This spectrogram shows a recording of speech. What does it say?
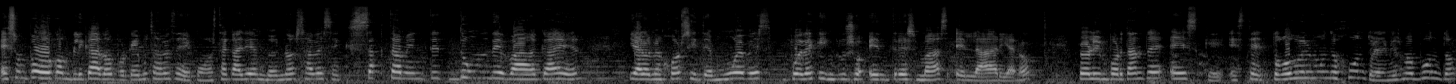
Es un poco complicado porque hay muchas veces que cuando está cayendo no sabes exactamente dónde va a caer y a lo mejor si te mueves puede que incluso entres más en la área, ¿no? Pero lo importante es que esté todo el mundo junto en el mismo punto,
